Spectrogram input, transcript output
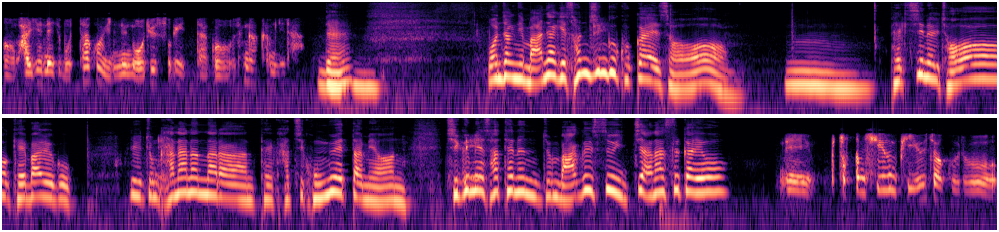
어, 발견하지 못하고 있는 오류 속에 있다고 생각합니다. 네. 원장님 만약에 선진국 국가에서 음, 백신을 저개발국 그리고 좀 가난한 나라한테 같이 공유했다면 지금의 네. 사태는 좀 막을 수 있지 않았을까요? 네, 조금 쉬운 비유적으로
